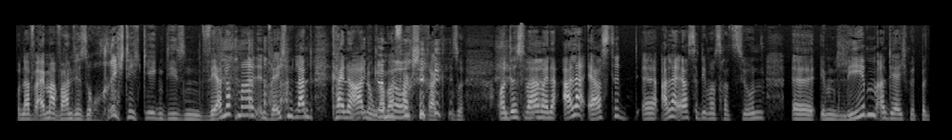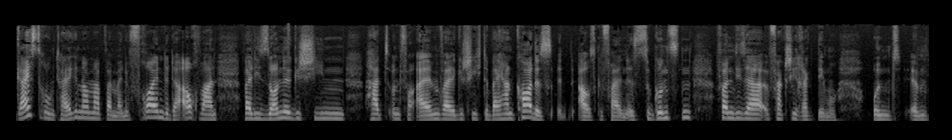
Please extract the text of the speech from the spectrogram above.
Und auf einmal waren wir so richtig gegen diesen, wer nochmal, in welchem Land? Keine Ahnung, aber Genau. Fuck Chirac. So. Und das war meine allererste, äh, allererste Demonstration äh, im Leben, an der ich mit Begeisterung teilgenommen habe, weil meine Freunde da auch waren, weil die Sonne geschienen hat und vor allem, weil Geschichte bei Herrn Cordes äh, ausgefallen ist, zugunsten von dieser Fuck Chirac-Demo. Und ähm,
